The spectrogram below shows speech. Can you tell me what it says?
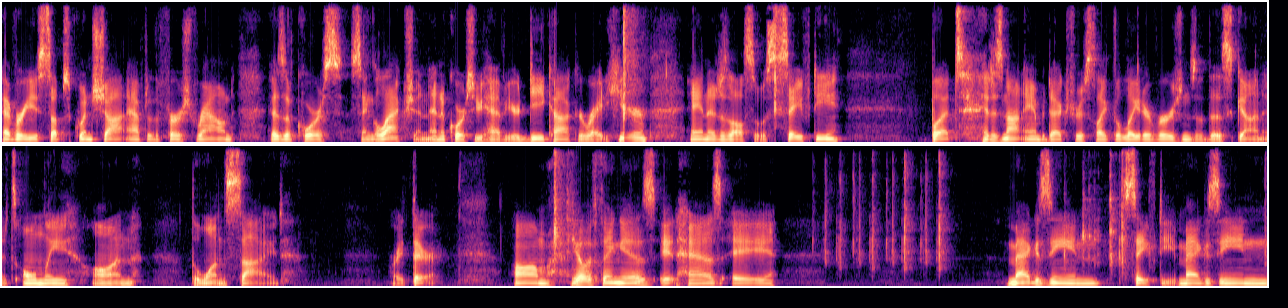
Every subsequent shot after the first round is, of course, single action. And of course, you have your decocker right here, and it is also a safety. But it is not ambidextrous like the later versions of this gun. It's only on the one side, right there. Um, the other thing is, it has a magazine safety, magazine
